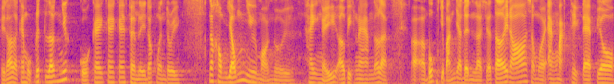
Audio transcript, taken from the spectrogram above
Thì đó là cái mục đích lớn nhất của cái cái cái family documentary. Nó không giống như mọi người hay nghĩ ở Việt Nam đó là uh, bút chụp ảnh gia đình là sẽ tới đó xong rồi ăn mặc thiệt đẹp vô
